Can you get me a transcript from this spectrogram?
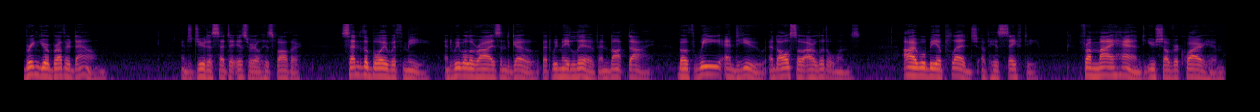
Bring your brother down? And Judah said to Israel his father, Send the boy with me, and we will arise and go, that we may live and not die, both we and you, and also our little ones. I will be a pledge of his safety. From my hand you shall require him.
